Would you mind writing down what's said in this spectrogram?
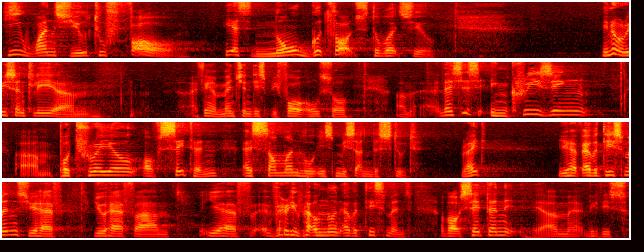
he wants you to fall. He has no good thoughts towards you. You know, recently, um, I think I mentioned this before also, um, there's this increasing um, portrayal of Satan as someone who is misunderstood right? You have advertisements, you have, you have, um, you have very well known advertisements about Satan um, with his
